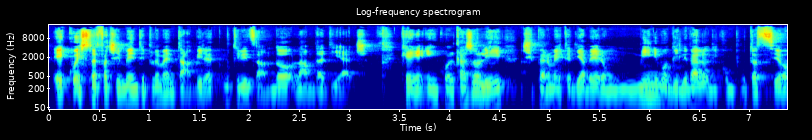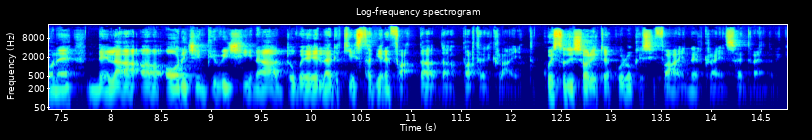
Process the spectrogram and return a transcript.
E questo è facilmente implementabile utilizzando Lambda di Edge, che in quel caso lì ci permette di avere un minimo di livello di computazione nella uh, origin più vicina dove la richiesta viene fatta da parte del client. Questo di solito è quello che si fa nel client-side rendering.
